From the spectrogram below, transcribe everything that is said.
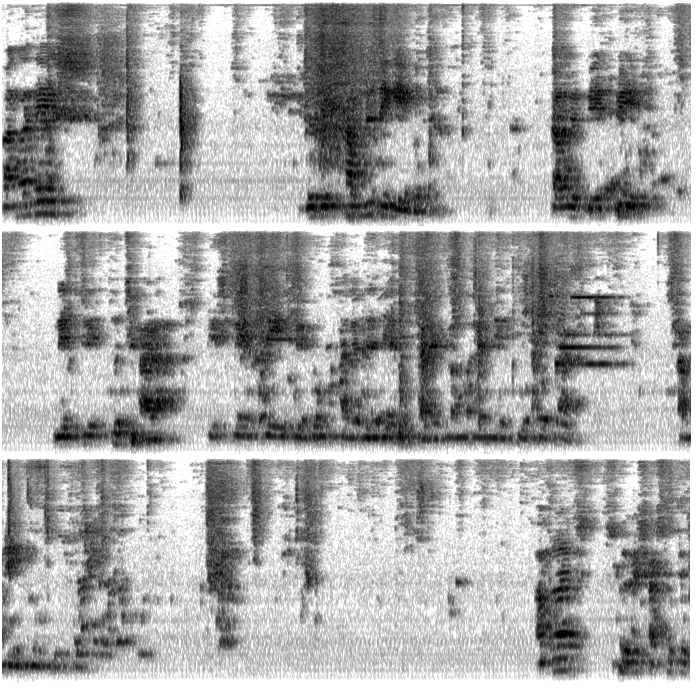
বাংলাদেশ যদি সামনের দিকে এগোতে তাহলে বিএনপি নেতৃত্ব ছাড়া খালেদা তারেক রহমানের নেতৃত্ব ছাড়া সামনে আমরা শরীরের শাসকের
